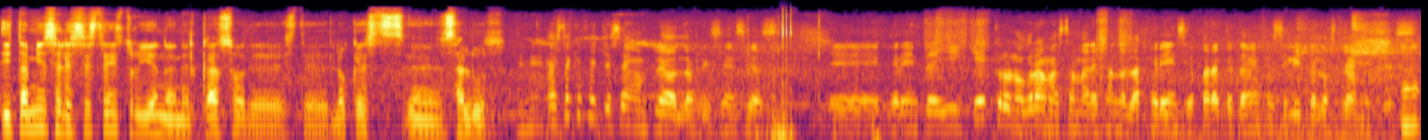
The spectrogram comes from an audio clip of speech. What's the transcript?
y también se les está instruyendo en el caso de este, lo que es eh, salud. ¿Hasta qué fecha se han empleado las licencias, eh, gerente? ¿Y qué cronograma está manejando la gerencia para que también facilite los trámites? Uh -huh.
